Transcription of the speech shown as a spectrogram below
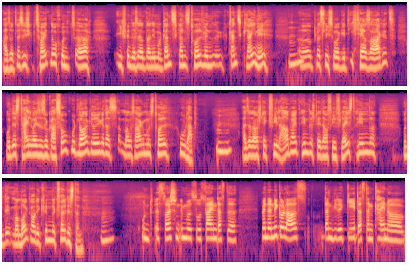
Also das gibt es heute noch und äh, ich finde das dann immer ganz, ganz toll, wenn ganz Kleine äh, plötzlich so ein Gedicht hersagen und das teilweise sogar so gut nachkriegen, dass man sagen muss, toll, Hut ab. Also da steckt viel Arbeit dahinter, steht auch viel Fleiß dahinter und die, man merkt auch, die Kinder gefällt es dann. Und es soll schon immer so sein, dass der, wenn der Nikolaus dann wieder geht, dass dann keiner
